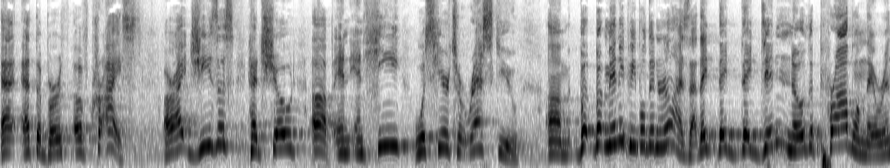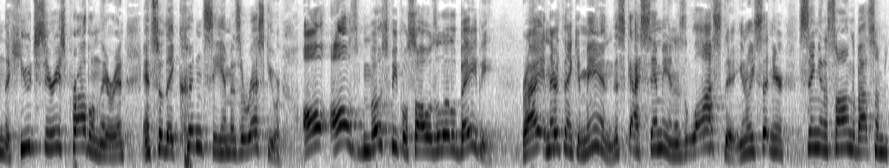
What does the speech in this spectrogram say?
at, at the birth of Christ. All right, Jesus had showed up and, and he was here to rescue. Um, but, but many people didn't realize that. They, they, they didn't know the problem they were in, the huge, serious problem they were in, and so they couldn't see him as a rescuer. All, all most people saw was a little baby right? And they're thinking, man, this guy Simeon has lost it. You know, he's sitting here singing a song about some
